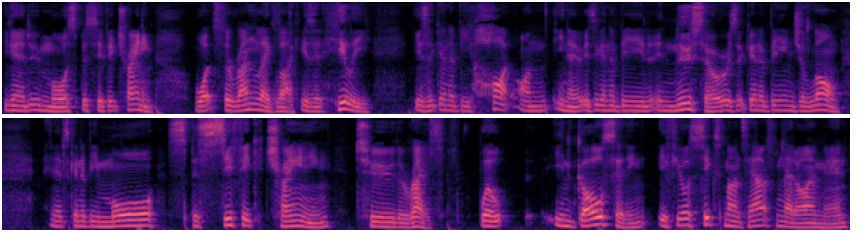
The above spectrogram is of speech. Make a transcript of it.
you're going to do more specific training. What's the run leg like? Is it hilly? Is it going to be hot on, you know, is it going to be in Noosa or is it going to be in Geelong? And it's going to be more specific training to the race. Well, in goal setting, if you're six months out from that Ironman,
